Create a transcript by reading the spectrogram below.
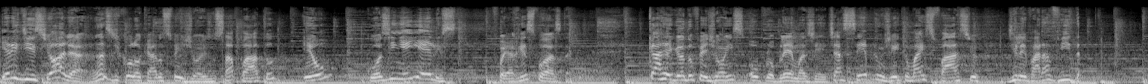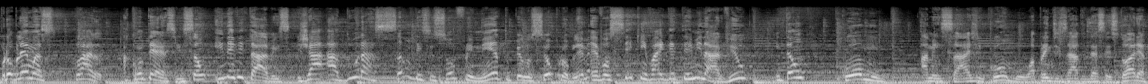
E ele disse: Olha, antes de colocar os feijões no sapato, eu cozinhei eles. Foi a resposta. Carregando feijões ou problemas, gente, há sempre um jeito mais fácil de levar a vida. Problemas, claro, acontecem, são inevitáveis. Já a duração desse sofrimento pelo seu problema é você quem vai determinar, viu? Então, como a mensagem, como o aprendizado dessa história,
